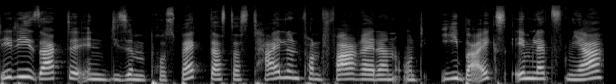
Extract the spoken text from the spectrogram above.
Didi sagte in diesem Prospekt, dass das Teilen von Fahrrädern und E-Bikes im letzten Jahr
